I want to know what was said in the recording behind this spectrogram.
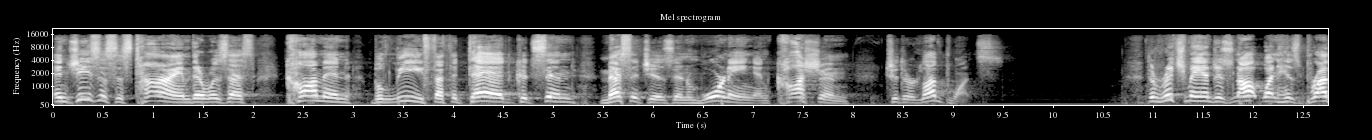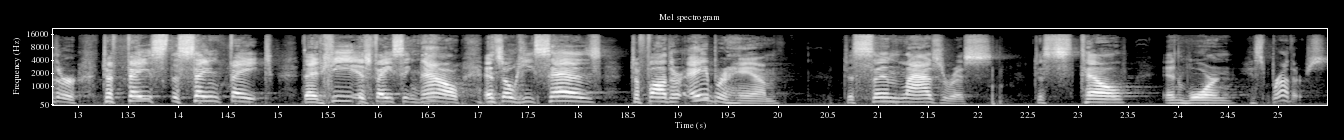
In Jesus' time, there was this common belief that the dead could send messages and warning and caution to their loved ones. The rich man does not want his brother to face the same fate that he is facing now. And so he says to Father Abraham to send Lazarus to tell and warn his brothers.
